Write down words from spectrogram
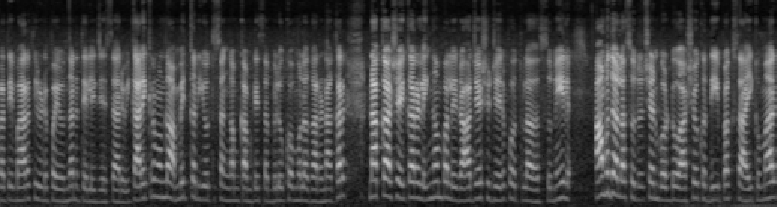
ప్రతి భారతీయుడిపై ఉందని తెలియజేశారు. ఈ కార్యక్రమంలో అంబేద్కర్ యూత్ సంఘం కమిటీ సభ్యులు కొమ్ముల కరుణాకర్ నక్కా శేఖర్ లింగంపల్లి రాజేష్ జరిపోతుల సునీల్ ఆముదాల సుదర్శన్ బొడ్డు అశోక్ దీపక్ సాయి కుమార్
